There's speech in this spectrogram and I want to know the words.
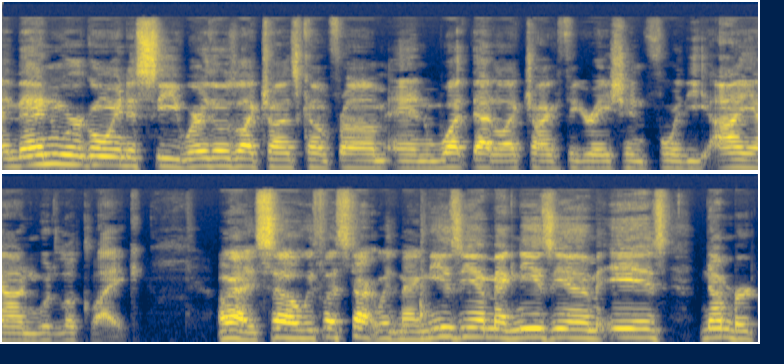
And then we're going to see where those electrons come from and what that electron configuration for the ion would look like. Okay, so we, let's start with magnesium. Magnesium is number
